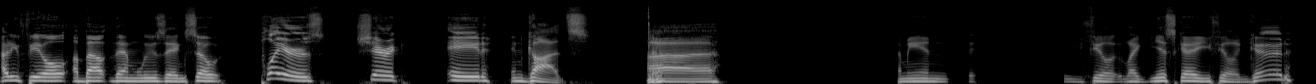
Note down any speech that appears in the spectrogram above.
how do you feel about them losing? So players, Sharik, Aid, and Gods. Uh, I mean, you feel like Yiska, you feeling good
